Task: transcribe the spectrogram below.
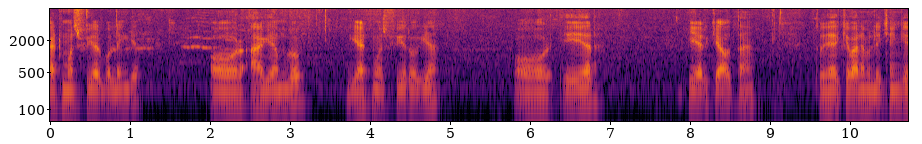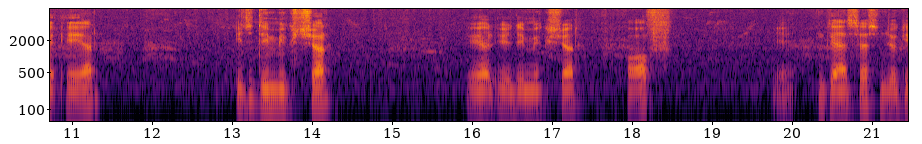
एटमॉस्फेयर बोलेंगे। और आगे हम लोग, ये एटमॉस्फेयर हो गया। और एयर एयर क्या होता है? तो एयर के बारे में लिखेंगे। Air is the mixture air is the mixture of gases जो कि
